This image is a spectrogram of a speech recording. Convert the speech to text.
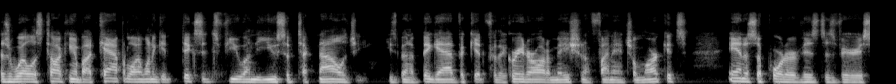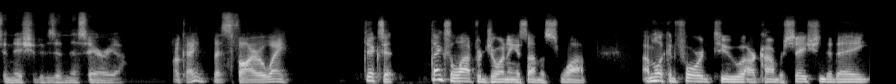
As well as talking about capital, I want to get Dixit's view on the use of technology. He's been a big advocate for the greater automation of financial markets and a supporter of ISDA's various initiatives in this area. Okay, let's fire away. Dixit, Thanks a lot for joining us on the swap. I'm looking forward to our conversation today.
